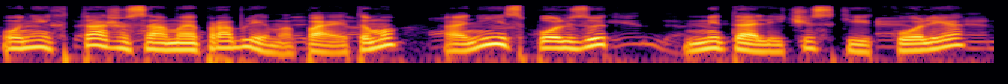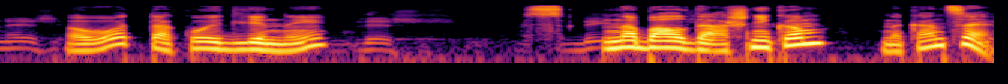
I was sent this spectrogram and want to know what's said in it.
у них та же самая проблема, поэтому они используют металлические колья вот такой длины с набалдашником, на конце.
